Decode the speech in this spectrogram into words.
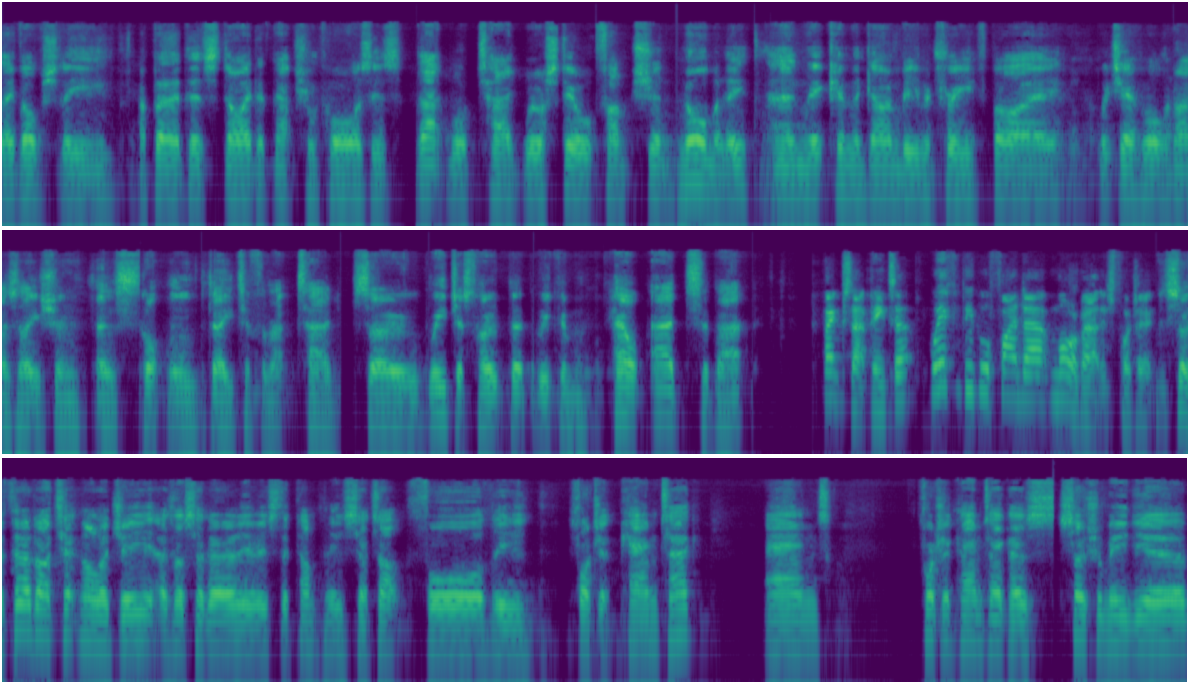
they've obviously a bird that's died of natural causes that will tag will still function normally and it can then go and be retrieved by whichever organization has got the data for that tag so we just hope that we can help add to that Thanks for that, Peter. Where can people find out more about this project? So, Third Eye Technology, as I said earlier, is the company set up for the Project CamTag. And Project CamTag has social media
